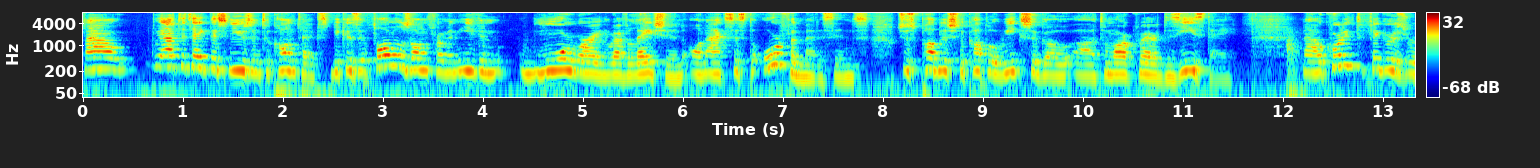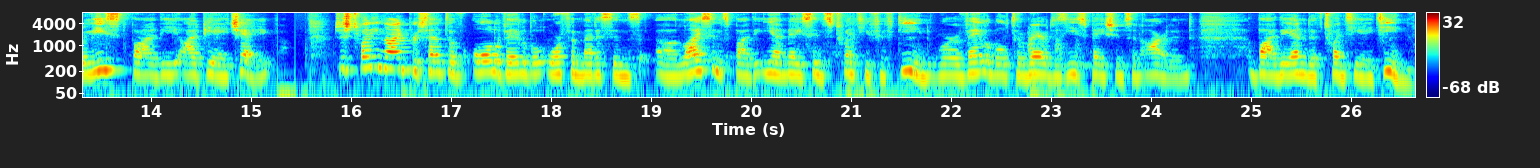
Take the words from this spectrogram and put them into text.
Now, we have to take this news into context because it follows on from an even more worrying revelation on access to orphan medicines, which was published a couple of weeks ago uh, to mark Rare Disease Day. Now, according to figures released by the IPHA, just 29% of all available orphan medicines uh, licensed by the EMA since 2015 were available to rare disease patients in Ireland by the end of 2018.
